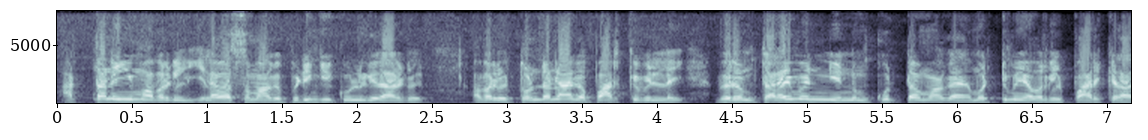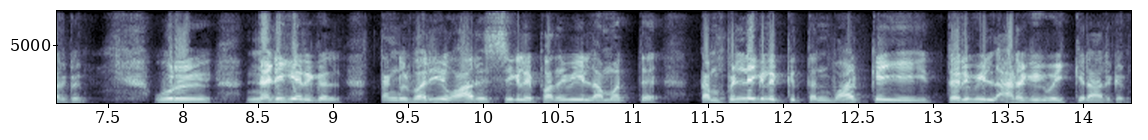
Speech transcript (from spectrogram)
அத்தனையும் அவர்கள் இலவசமாக பிடுங்கிக் கொள்கிறார்கள். அவர்கள் தொண்டனாக பார்க்கவில்லை. வெறும் தலைவன் என்னும் கூட்டமாக மட்டுமே அவர்கள் பார்க்கிறார்கள். ஒரு நடிகர்கள் தங்கள் வரி வாரிசுகளை பதவியில் அமர்த்த தம் பிள்ளைகளுக்கு தன் வாழ்க்கையை தெருவில் அடகு வைக்கிறார்கள்.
